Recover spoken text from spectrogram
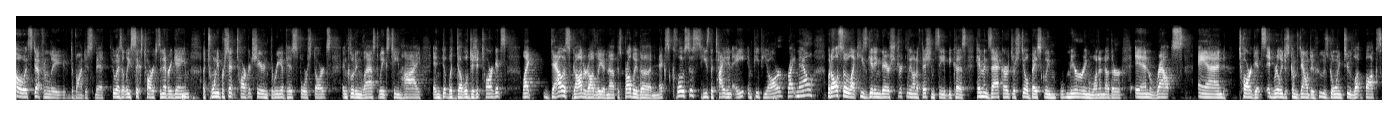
Oh, it's definitely DeVonta Smith, who has at least six targets in every game, a 20% target share in three of his four starts, including last week's team high, and d- with double digit targets. Like Dallas Goedert, oddly enough, is probably the next closest. He's the tight end eight in PPR right now, but also like he's getting there strictly on efficiency because him and Zach Ertz are still basically mirroring one another in routes and targets. It really just comes down to who's going to luck box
